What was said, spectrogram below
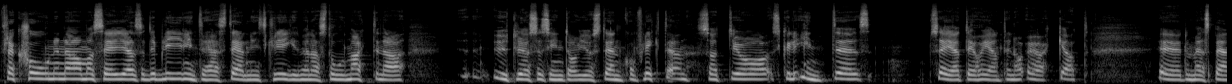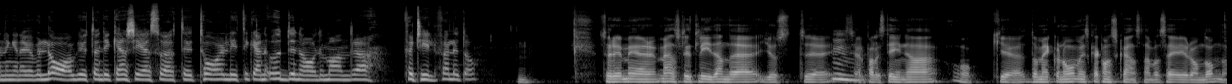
fraktionerna, om man säger, alltså det blir inte det här ställningskriget mellan stormakterna eh, utlöses inte av just den konflikten. Så att jag skulle inte säga att det egentligen har ökat eh, de här spänningarna överlag utan det kanske är så att det tar lite grann udden av de andra för tillfället. Då. Så det är mer mänskligt lidande just eh, mm. Israel-Palestina och eh, de ekonomiska konsekvenserna, vad säger du om dem då?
